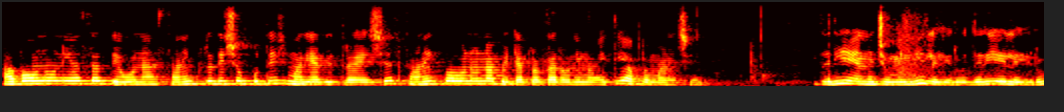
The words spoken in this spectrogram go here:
આ પવનોની અસર તેઓના સ્થાનિક પ્રદેશો પૂરતી જ મર્યાદિત રહે છે. સ્થાનિક પવનોના પેટા પ્રકારોની માહિતી આ પ્રમાણે છે. દરિયાઈ અને જમીનની લહેરો, દરિયાઈ લહેરો.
